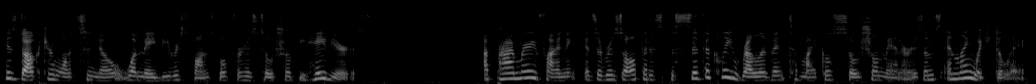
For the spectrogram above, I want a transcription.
his doctor wants to know what may be responsible for his social behaviors. A primary finding is a result that is specifically relevant to Michael's social mannerisms and language delay.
